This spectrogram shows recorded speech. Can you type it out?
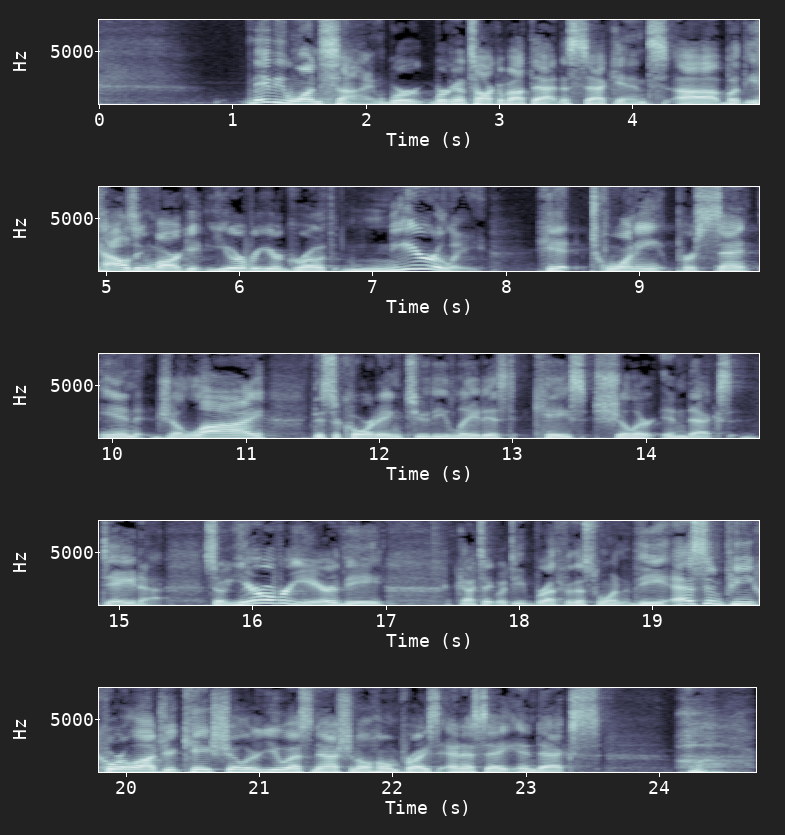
maybe one sign. We're we're going to talk about that in a second. Uh, but the housing market year over year growth nearly hit 20% in July. This according to the latest Case Shiller Index data. So year over year, the Got to take a deep breath for this one. The S&P CoreLogic Case Shiller U.S. National Home Price NSA Index. Oh,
